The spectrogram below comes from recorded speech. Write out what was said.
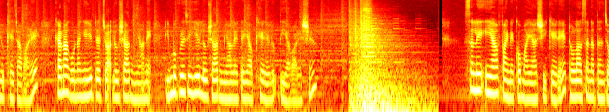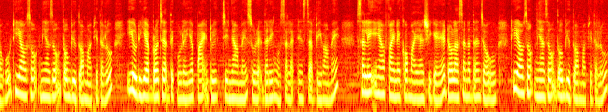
ညွတ်ခဲ့ကြပါတယ်။ခန္ဓာကိုယ်နိုင်ငံရေးတက်ကြွလှုပ်ရှားသူများနဲ့ဒီမိုကရေစီရေးလှုပ်ရှားသူများလည်းတက်ရောက်ခဲ့တယ်လို့သိရပါတယ်ရှင်။ ဆလင်းအင်အားဖိုင်နယ်ကောမှာရရှိခဲ့တဲ့ဒေါ်လာ12သန်းကျော်ကိုထိရောက်ဆုံးအများဆုံးအသုံးပြုသွားမှာဖြစ်တယ်လို့ EOD ရဲ့ project တစ်ကိုလည်းရပ်ပိုင်းအတွင်းကြီးညာမယ်ဆိုတဲ့သတင်းကိုဆက်လက်တင်ဆက်ပေးပါမယ်။ဆလင်းအင်အားဖိုင်နယ်ကောမှာရရှိခဲ့တဲ့ဒေါ်လာ12သန်းကျော်ကိုထိရောက်ဆုံးအများဆုံးအသုံးပြုသွားမှာဖြစ်တယ်လို့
